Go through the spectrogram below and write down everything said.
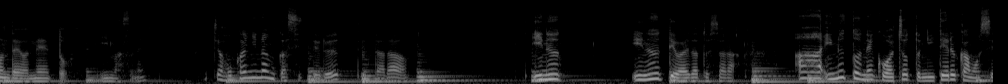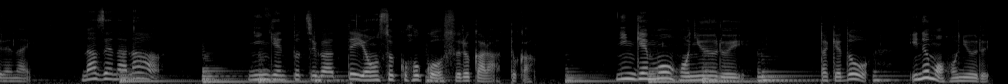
うんだよねと言いますね。じゃあ他に何か知ってる？って言ったら犬犬って言われたとしたらああ犬と猫はちょっと似てるかもしれない。なぜなら人間と違って四足歩行するからとか。人間も哺乳類だけど犬も哺乳類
